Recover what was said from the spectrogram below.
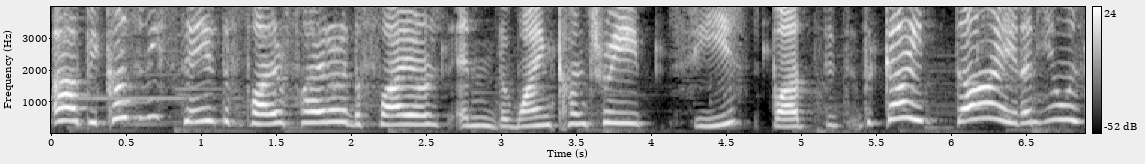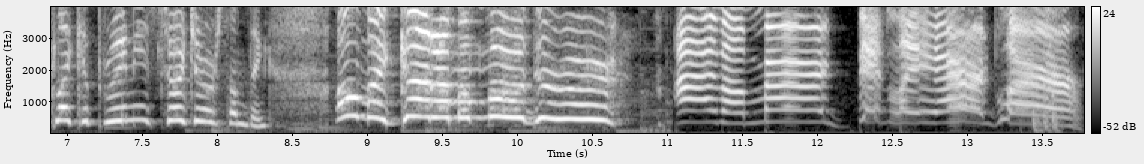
uh, because we saved the firefighter, the fires in the wine country ceased, but the, the guy died and he was like a brain surgeon or something. Oh my god, I'm a murderer! I'm a murd diddly erdler!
